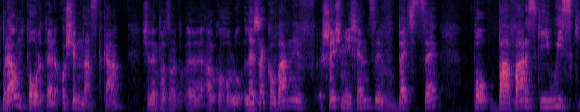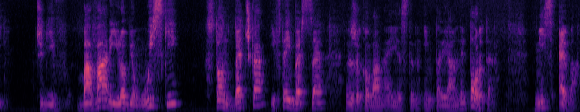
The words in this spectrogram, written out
Brown Porter 18, 7% e, alkoholu, leżakowany w 6 miesięcy w beczce po bawarskiej whisky. Czyli w Bawarii robią whisky, stąd beczka i w tej beczce leżakowany jest ten imperialny porter. Miss Ewa.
